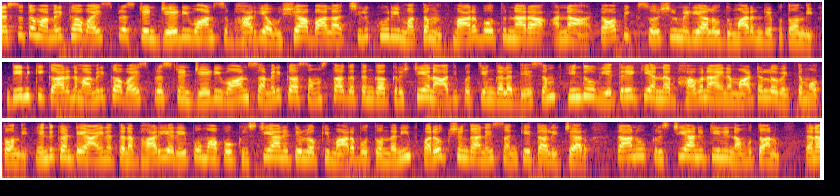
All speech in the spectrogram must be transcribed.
ప్రస్తుతం America vice president JD Vance భార్య ఉషా బాలా చిలుకూరి మతం మారబోతున్నారా అన్న టాపిక్ సోషల్ మీడియాలో దుమారం రేపుతోంది. దీనికి కారణం America vice president JD Vance America సంస్థాగతంగా క్రిస్టియన్ ఆధిపత్యం గల దేశం హిందూ వ్యతిరేకి అన్న భావన ఆయన మాటల్లో వ్యక్తమవుతోంది. ఎందుకంటే ఆయన తన భార్య రేపుమాపు క్రిస్టియానిటీలోకి మారబోతోందని పరోక్షంగానే సంకేతాలిచ్చారు. తాను క్రిస్టియానిటీని నమ్ముతాను. తన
